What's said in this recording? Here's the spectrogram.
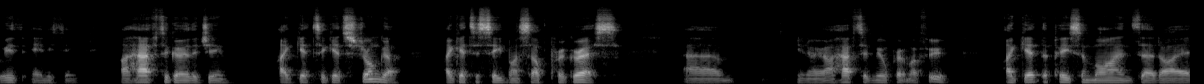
with anything. I have to go to the gym. I get to get stronger. I get to see myself progress. Um, you know, I have to meal prep my food. I get the peace of mind that I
